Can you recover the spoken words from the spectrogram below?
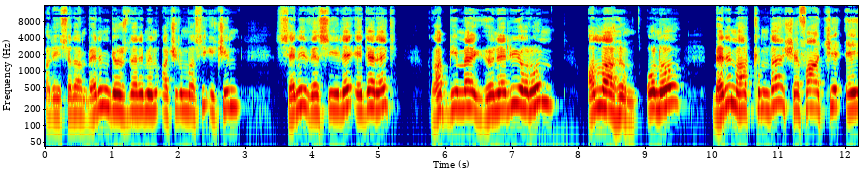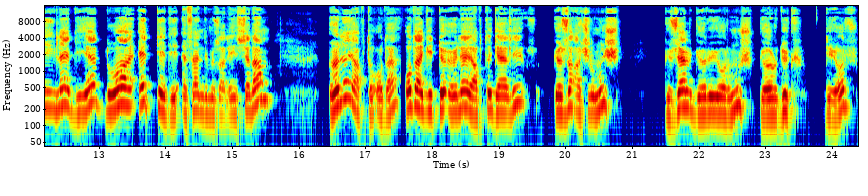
aleyhisselam benim gözlerimin açılması için seni vesile ederek Rabbime yöneliyorum. Allah'ım onu benim hakkımda şefaatçi eyle diye dua et dedi Efendimiz Aleyhisselam. Öyle yaptı o da. O da gitti öyle yaptı geldi gözü açılmış güzel görüyormuş gördük diyor.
